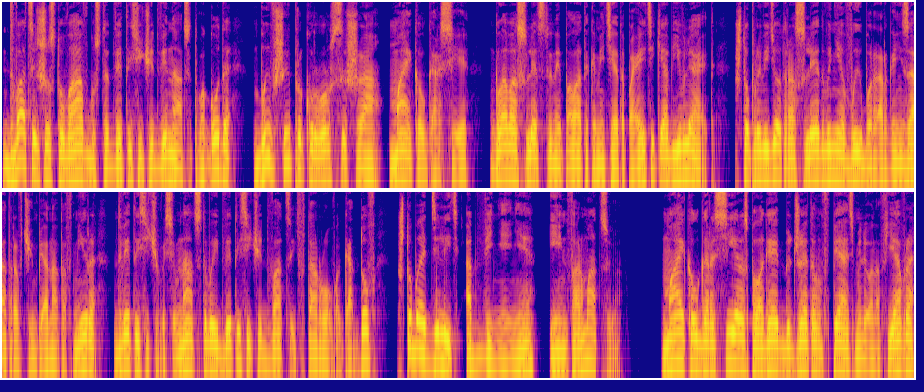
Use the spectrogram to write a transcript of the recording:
26 августа 2012 года бывший прокурор США Майкл Гарсия, глава Следственной палаты Комитета по этике, объявляет, что проведет расследование выбора организаторов чемпионатов мира 2018 и 2022 годов, чтобы отделить обвинения и информацию. Майкл Гарсия располагает бюджетом в 5 миллионов евро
